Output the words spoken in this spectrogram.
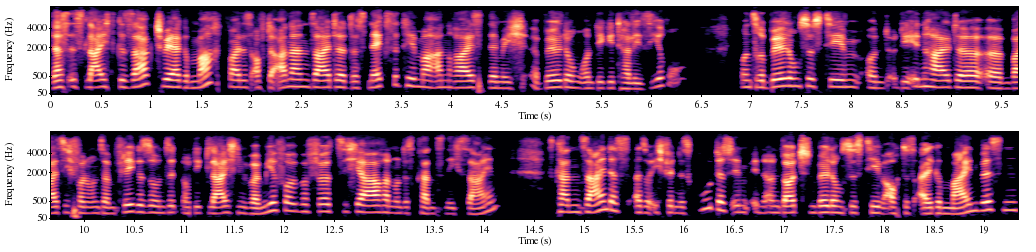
das ist leicht gesagt, schwer gemacht, weil es auf der anderen Seite das nächste Thema anreißt, nämlich äh, Bildung und Digitalisierung. Unsere Bildungssystem und die Inhalte, äh, weiß ich von unserem Pflegesohn, sind noch die gleichen wie bei mir vor über 40 Jahren und das kann es nicht sein. Es kann sein, dass, also ich finde es gut, dass im, in einem deutschen Bildungssystem auch das Allgemeinwissen,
